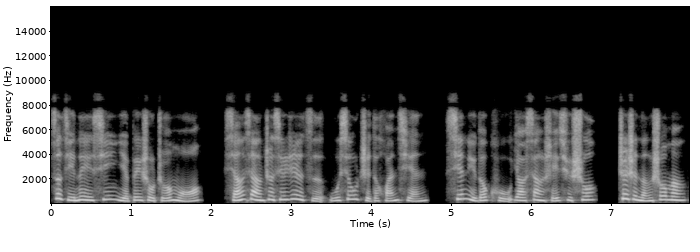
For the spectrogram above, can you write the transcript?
自己内心也备受折磨。想想这些日子无休止的还钱，心里的苦要向谁去说？这是能说吗？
